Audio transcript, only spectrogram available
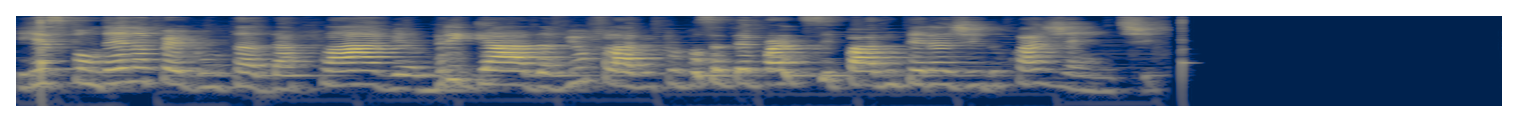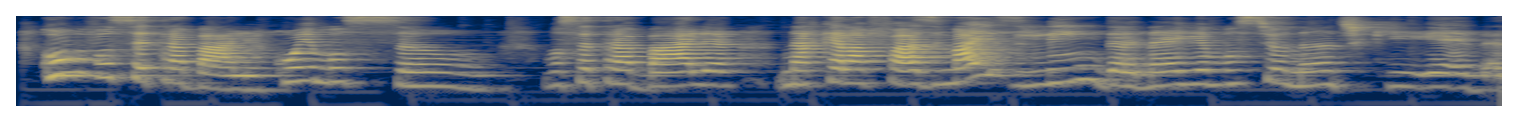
E respondendo a pergunta da Flávia, obrigada, viu, Flávia, por você ter participado e interagido com a gente. Como você trabalha com emoção, você trabalha naquela fase mais linda né, e emocionante que é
